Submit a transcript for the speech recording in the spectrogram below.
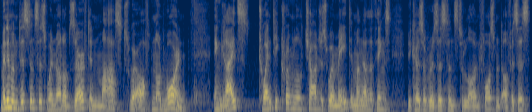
Minimum distances were not observed and masks were often not worn. In Greiz, 20 criminal charges were made, among other things, because of resistance to law enforcement officers,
